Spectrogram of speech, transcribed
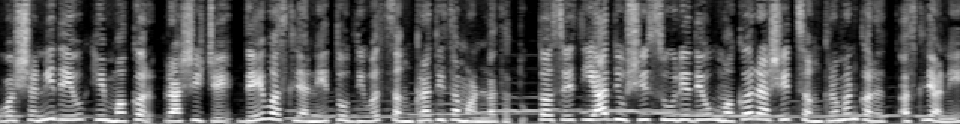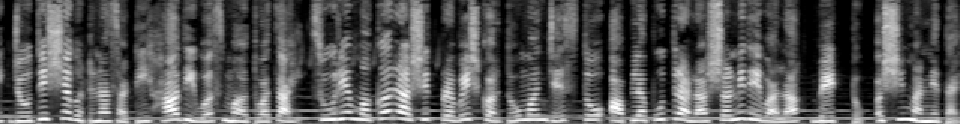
व शनिदेव हे मकर राशीचे देव असल्याने तो दिवस संक्रांतीचा मानला जातो. तसेच या दिवशी सूर्यदेव मकर राशीत संक्रमण करत असल्याने ज्योतिष्य घटनासाठी हा दिवस महत्त्वाचा आहे. सूर्य मकर राशीत प्रवेश करतो म्हणजेच तो आपल्या पुत्राला शनिदेवाला भेटतो अशी मान्यता आहे.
